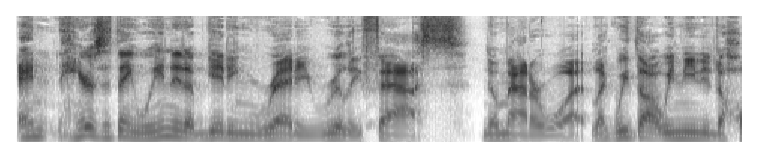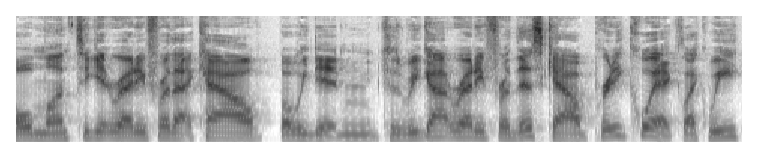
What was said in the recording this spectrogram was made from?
And here's the thing, we ended up getting ready really fast, no matter what. Like we thought we needed a whole month to get ready for that cow, but we didn't because we got ready for this cow pretty quick. Like we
